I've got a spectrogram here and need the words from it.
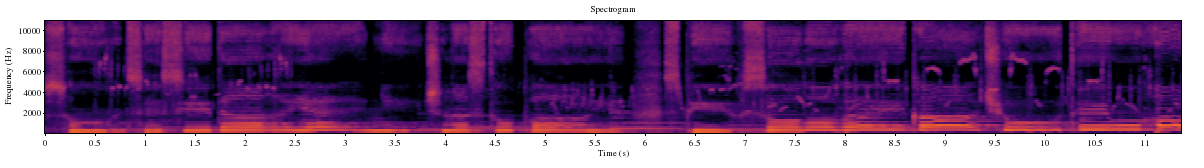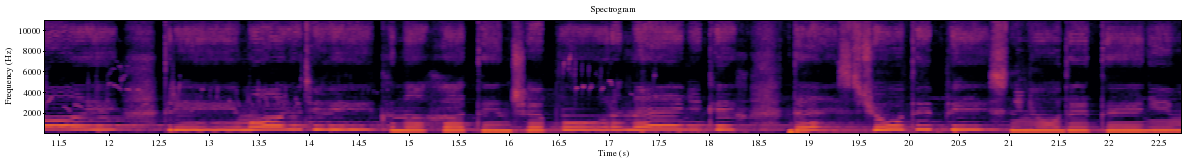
сонце сідає, ніч наступає, спів соловейка чути у гаї, дрімають вікна хатин чепурненьких, десь чути пісню дитині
